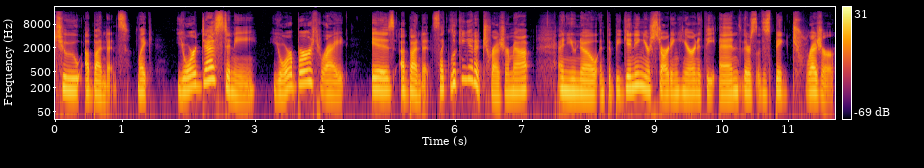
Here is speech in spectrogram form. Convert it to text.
to abundance. Like your destiny, your birthright is abundance. Like looking at a treasure map, and you know, at the beginning, you're starting here, and at the end, there's this big treasure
